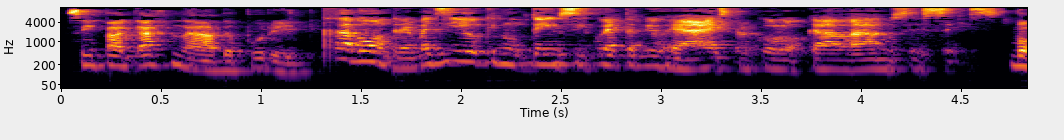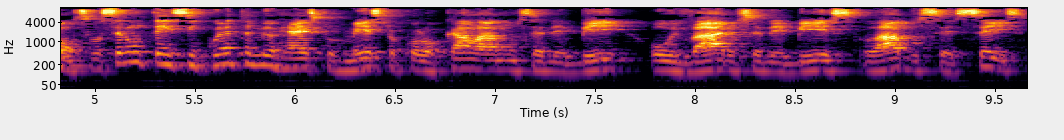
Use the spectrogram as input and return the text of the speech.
sem pagar nada por ele. Tá bom, André, mas e eu que não tenho 50 mil reais para colocar lá no C6? Bom, se você não tem 50 mil reais por mês para colocar lá num CDB ou em vários CDBs lá do C6,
